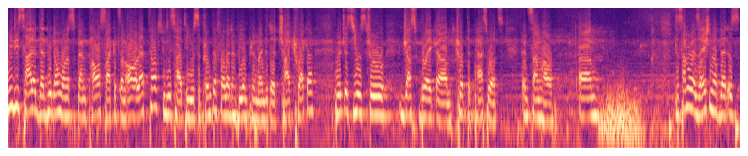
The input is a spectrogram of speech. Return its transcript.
we decided that we don't want to spend power cycles on our laptops. We decided to use the printer for that and we implemented a Chai cracker which is used to just break um, crypted passwords and somehow. The summarization of that is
